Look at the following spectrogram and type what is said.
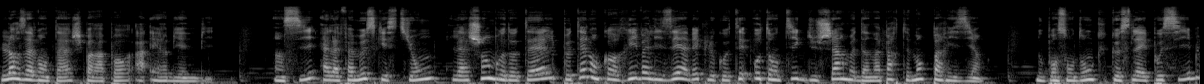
leurs avantages par rapport à Airbnb. Ainsi, à la fameuse question, la chambre d'hôtel peut-elle encore rivaliser avec le côté authentique du charme d'un appartement parisien? Nous pensons donc que cela est possible,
